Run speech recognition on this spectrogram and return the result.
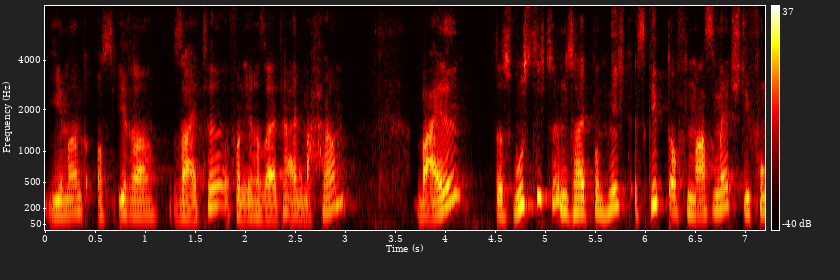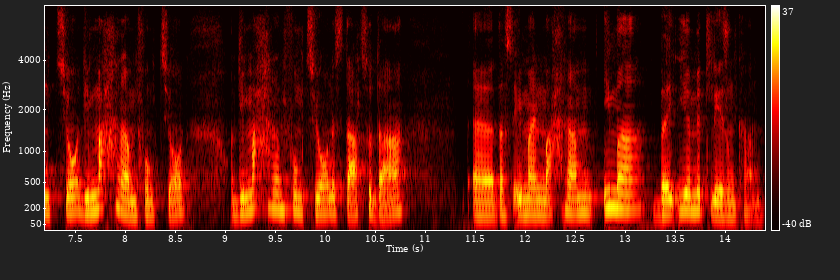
jemand aus ihrer Seite, von ihrer Seite ein Mahram, weil, das wusste ich zu dem Zeitpunkt nicht, es gibt auf Masmatch die Funktion, die Mahram-Funktion. Und die Mahram-Funktion ist dazu da, äh, dass eben ein Mahram immer bei ihr mitlesen kann.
